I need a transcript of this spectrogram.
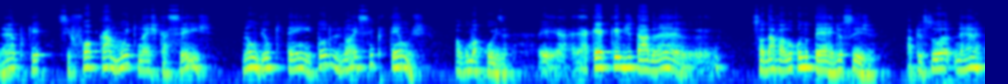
Né? Porque se focar muito na escassez, não vê o que tem. E todos nós sempre temos alguma coisa. É, é aquele ditado, né? Só dá valor quando perde, ou seja, a pessoa né,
